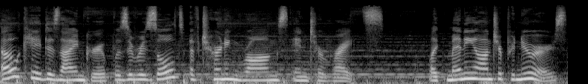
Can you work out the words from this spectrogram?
LK Design Group was a result of turning wrongs into rights. Like many entrepreneurs,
